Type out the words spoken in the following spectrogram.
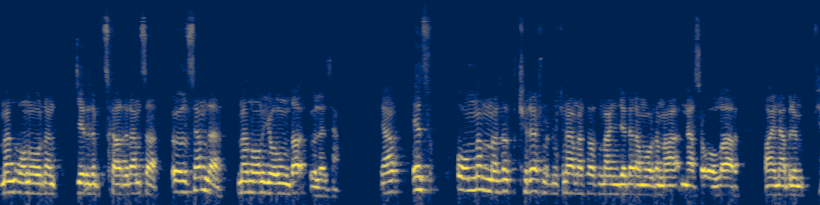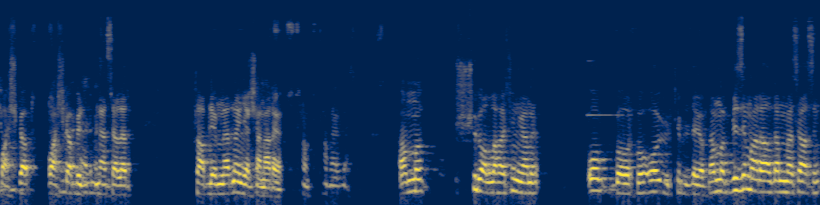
mən onu oradan gedib çıxardıramsa, ölsəm də mən onun yolunda öləcəm. Yəni heç ondan məsəl fikirləşmirdim ki, nə məsəl mən gedərəm orada mənə nəsə olar, ay nə bilim başqa başqa bir məsələlər problemlərlə yaşanarıq. Tuturam, tuturam əlbəttə. Amma şükür Allaha ki, yəni o qorxu, o ürkü bizdə yoxdur. Amma bizim aralıdan məsələn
